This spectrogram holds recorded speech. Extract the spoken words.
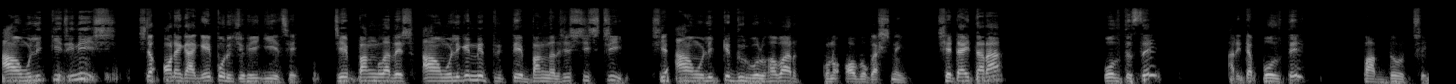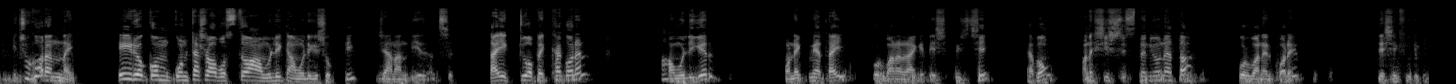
আওয়ামী লীগ কি জিনিস? সেটা অনেক আগে পরিচয় হয়ে গিয়েছে। যে বাংলাদেশ আওয়ামী লীগের নেতৃত্বে বাংলাদেশের সৃষ্টি, সে আওয়ামী লীগকে দুর্বল ভাবার কোনো অবকাশ নেই। সেটাই তারা বলতেছে, আর এটা বলতে বাধ্য হচ্ছে। কিছু করার নাই। এইরকম কোণঠাসা অবস্থা আওয়ামী লীগ আওয়ামী লীগের শক্তি জানান দিয়ে যাচ্ছে। তাই একটু অপেক্ষা করেন। আওয়ামী লীগের অনেক নেতাই কোরবানের আগে দেশে ফিরছে এবং অনেক শীর্ষস্থানীয় নেতা কোরবানের পরে দেশে ফিরবে।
